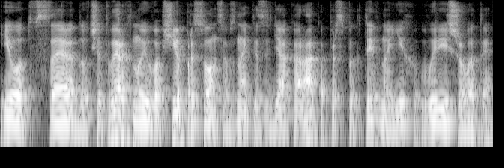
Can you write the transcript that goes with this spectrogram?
І от в середу, в четвер, ну і взагалі при сонце в знакі Зодіака Рака перспективно їх вирішувати.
